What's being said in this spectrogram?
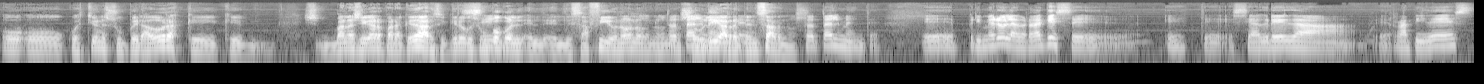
o, o cuestiones superadoras que, que van a llegar para quedarse. Creo que es un poco el, el- el desafío, ¿no? Nos, obliga a repensarnos. Totalmente. Eh, primero, la verdad que se, este, se agrega eh, rapidez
